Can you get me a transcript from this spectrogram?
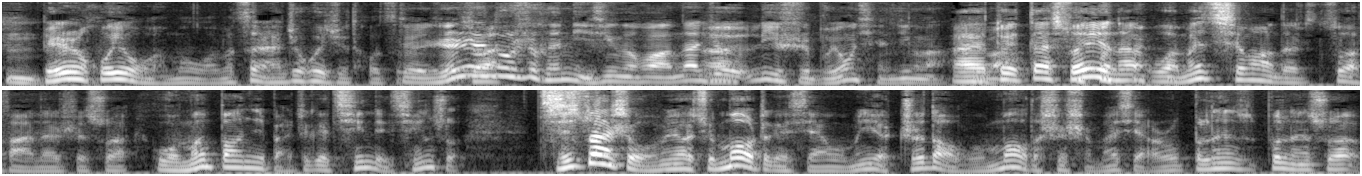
嗯别人忽悠我们，我们自然就会去投资。对，人人都是很理性的话，那就历史不用前进了。哎，吧对，但所以呢，我们期望的做法呢是说，我们帮你把这个清理清楚。即算是我们要去冒这个险，我们也知道我冒的是什么险，而不能不能说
